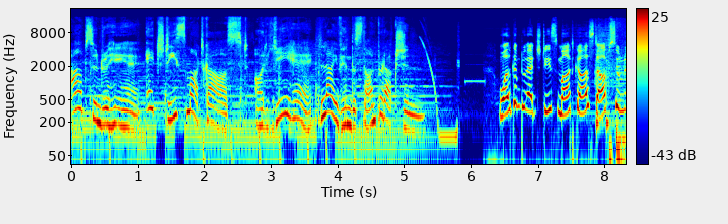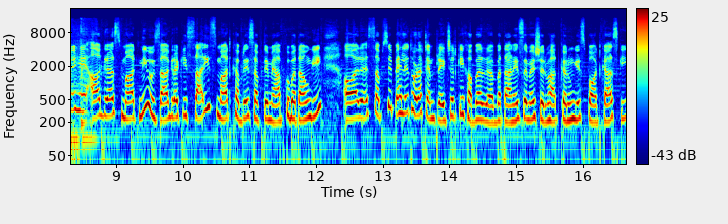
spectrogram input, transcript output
आप सुन रहे हैं एच डी स्मार्ट कास्ट और ये है live Hindustan production welcome to H T smart cast आप सुन रहे हैं आगरा स्मार्ट न्यूज़ आगरा की सारी स्मार्ट खबरें इस हफ़्ते में आपको बताऊँगी। और सबसे पहले थोड़ा टेम्परेचर की खबर बताने से मैं शुरुआत करूँगी इस पॉडकास्ट की,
